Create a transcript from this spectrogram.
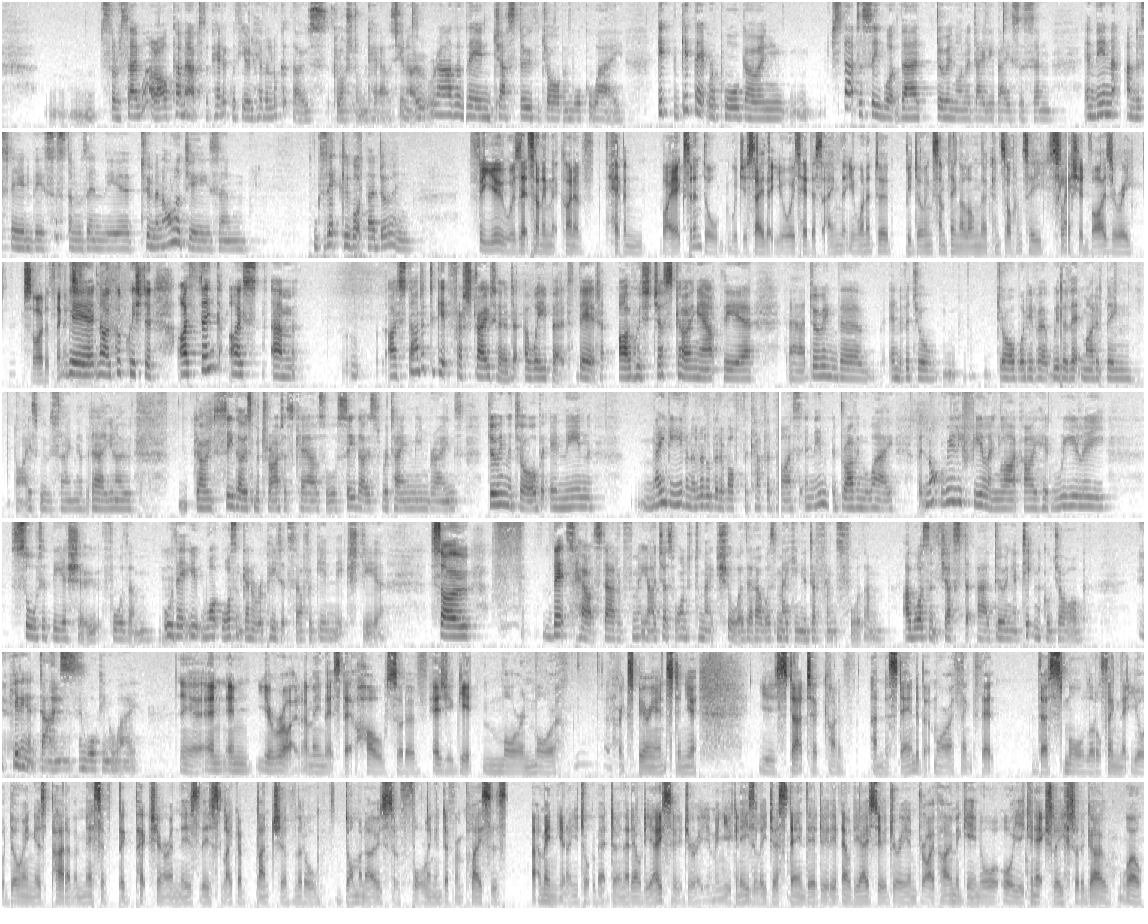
sort of say, well, I'll come out to the paddock with you and have a look at those colostrum cows, you know, rather than just do the job and walk away. Get, get that rapport going, start to see what they're doing on a daily basis and, and then understand their systems and their terminologies and exactly what they're doing. For you, was that something that kind of happened by accident, or would you say that you always had this aim that you wanted to be doing something along the consultancy slash advisory side of things? Yeah, or? no, good question. I think I um, I started to get frustrated a wee bit that I was just going out there uh, doing the individual job, whatever, whether that might have been, as we were saying the other day, you know, going to see those metritis cows or see those retained membranes, doing the job, and then maybe even a little bit of off the cuff advice, and then driving away, but not really feeling like I had really sorted the issue for them or that it wasn't going to repeat itself again next year. So f- that's how it started for me. I just wanted to make sure that I was making a difference for them. I wasn't just uh, doing a technical job, yeah, getting it done and walking away. Yeah, and, and you're right. I mean, that's that whole sort of as you get more and more experienced and you you start to kind of understand a bit more. I think that the small little thing that you're doing is part of a massive big picture and there's there's like a bunch of little dominoes sort of falling in different places. I mean, you know, you talk about doing that LDA surgery. I mean, you can easily just stand there, do the LDA surgery, and drive home again, or or you can actually sort of go, well,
